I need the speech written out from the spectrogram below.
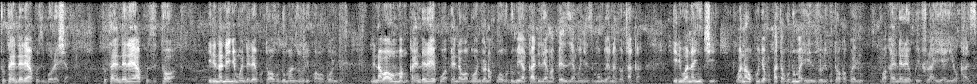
tutaendelea kuziboresha, tutaendelea kuzitoa ili na ninyi mwendelee kutoa huduma nzuri kwa wagonjwa. Ninawaomba mkaendelee kuwapenda wagonjwa na kuwahudumia kadiri ya mapenzi ya Mwenyezi Mungu yanavyotaka, ili wananchi wanaokuja kupata huduma hii nzuri kutoka kwenu wakaendelee kuifurahia hiyo kazi.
